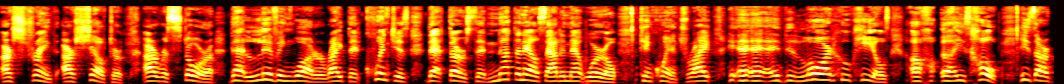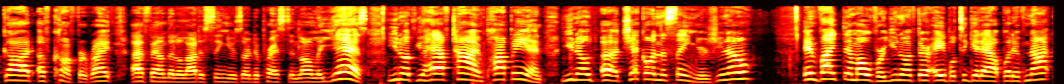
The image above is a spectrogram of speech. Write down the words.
our strength our shelter our restorer that living water right? That quenches that thirst that nothing else out in that world can quench right? The lord who heals uh, he's hope. He's our god of comfort right? I found that a lot of seniors are depressed and lonely. Yes you know if you have time pop in you know uh, check on the seniors you know invite them over, you know, if they're able to get out. But if not,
